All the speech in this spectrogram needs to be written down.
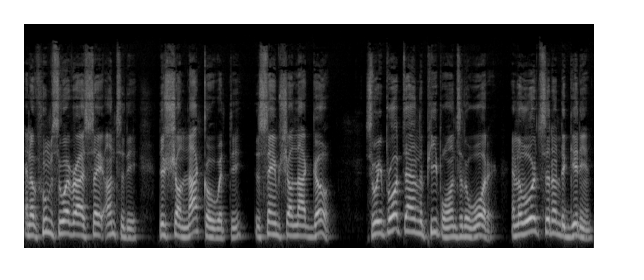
And of whomsoever I say unto thee, This shall not go with thee, the same shall not go. So he brought down the people unto the water. And the Lord said unto Gideon,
